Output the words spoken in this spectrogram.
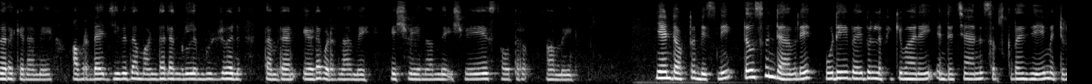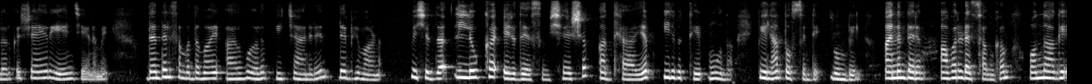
നിറയ്ക്കണമേ. അവരുടെ ജീവിത മണ്ഡലങ്ങളിൽ മുഴുവനും തമ്പുരാൻ ഇടപെടണമേ. യേശുവേ നന്ദി. യേശുവേ സ്തോത്രം. ആമേൻ. ഞാൻ ഡോക്ടർ ബിസ്നി ദിവസവും രാവിലെ ഓഡിയോ ബൈബിൾ ലഭിക്കുവാനായി എന്റെ ചാനൽ സബ്സ്ക്രൈബ് ചെയ്യുകയും മറ്റുള്ളവർക്ക് ഷെയർ ചെയ്യുകയും ചെയ്യണമേ. ദന്തൽ സംബന്ധമായ അറിവുകളും ഈ ചാനലിൽ ലഭ്യമാണ്. വിശുദ്ധ ലൂക്ക എഴുതിയ സുവിശേഷം അധ്യായം ഇരുപത്തി മൂന്ന് പീലാത്തോസിന്റെ മുമ്പിൽ. അനന്തരം അവരുടെ സംഘം ഒന്നാകെ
